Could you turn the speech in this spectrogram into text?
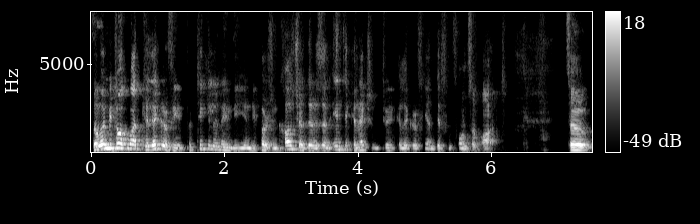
So when we talk about calligraphy, particularly in the in the Persian culture, there is an interconnection between calligraphy and different forms of art. So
